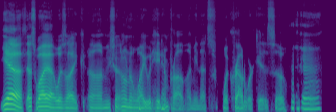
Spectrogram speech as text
Yeah, that's why I was like, um, you should. I don't know why you would hate improv. I mean, that's what crowd work is. So Mhm.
